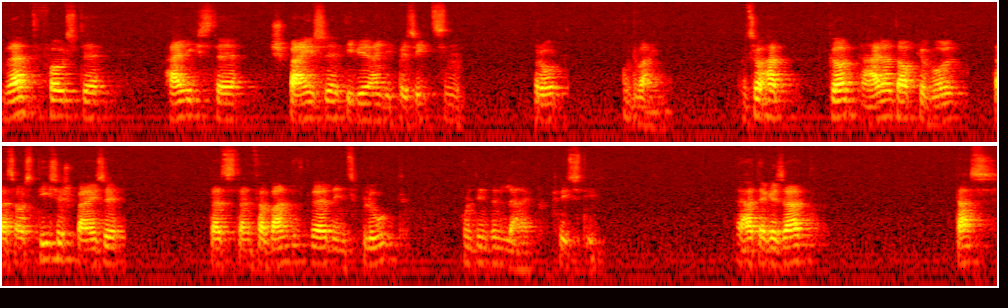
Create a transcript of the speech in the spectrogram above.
wertvollste, heiligste Speise, die wir eigentlich besitzen, Brot und Wein. Und so hat Gott, der Heiland, auch gewollt, dass aus dieser Speise das dann verwandelt wird ins Blut und in den Leib Christi. Er hat ja gesagt, das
